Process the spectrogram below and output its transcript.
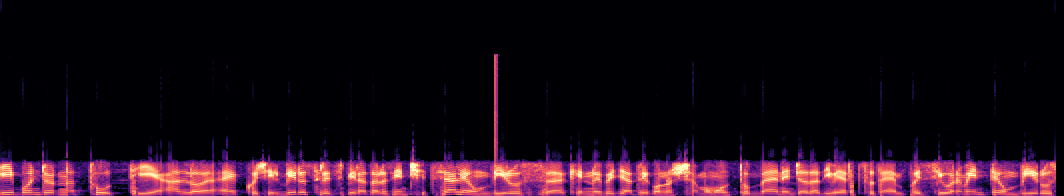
Sì, buongiorno a tutti. Allora, eccoci, il virus respiratorio sinciziale è un virus che noi pediatri conosciamo molto bene già da diverso tempo e sicuramente è un virus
